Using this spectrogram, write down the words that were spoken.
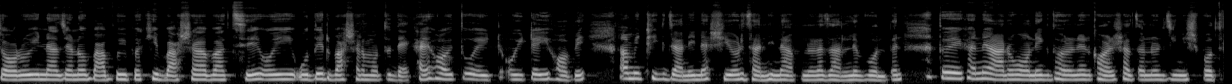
চড়ই না যেন বাবুই পাখি বাসা বাঁধছে। ওই ওদের বাসার মতো দেখায়। হয়তো ওই ওইটাই হবে। আমি ঠিক জানি না শিওর জানি না, আপনারা জানলে বলবেন। তো এখানে আরও অনেক ধরনের ঘর সাজানোর জিনিসপত্র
